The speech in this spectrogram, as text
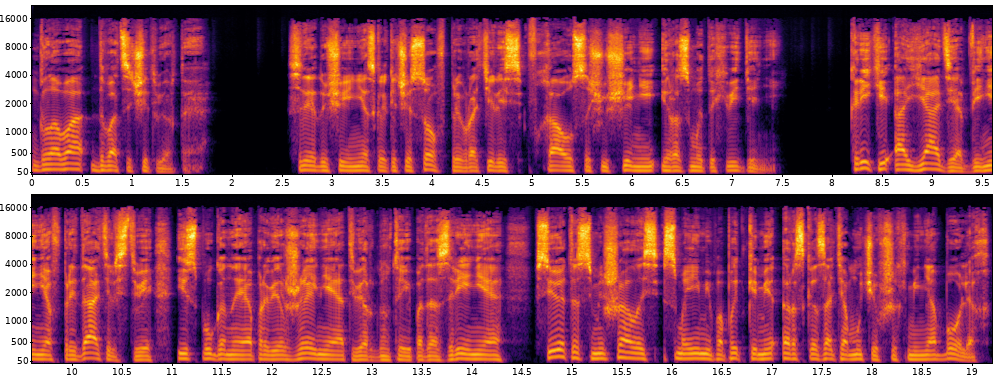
Глава 24. Следующие несколько часов превратились в хаос ощущений и размытых видений. Крики о яде, обвинения в предательстве, испуганные опровержения, отвергнутые подозрения – все это смешалось с моими попытками рассказать о мучивших меня болях,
